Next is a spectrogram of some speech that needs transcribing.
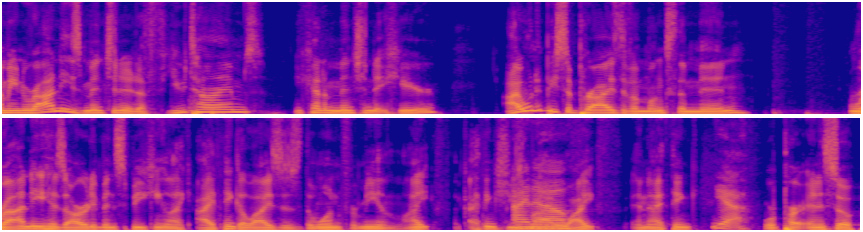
I mean, Rodney's mentioned it a few times. He kind of mentioned it here. I wouldn't be surprised if amongst the men, Rodney has already been speaking like, I think Eliza's the one for me in life. Like, I think she's my wife. And I think Yeah. we're part. And so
